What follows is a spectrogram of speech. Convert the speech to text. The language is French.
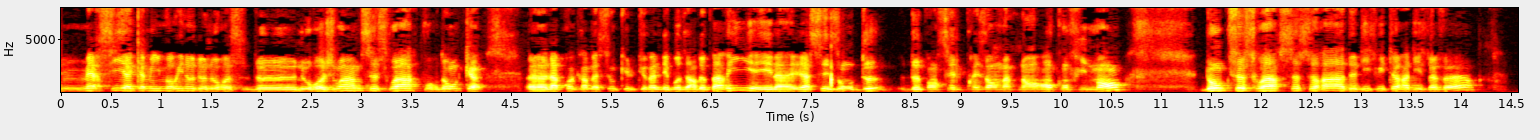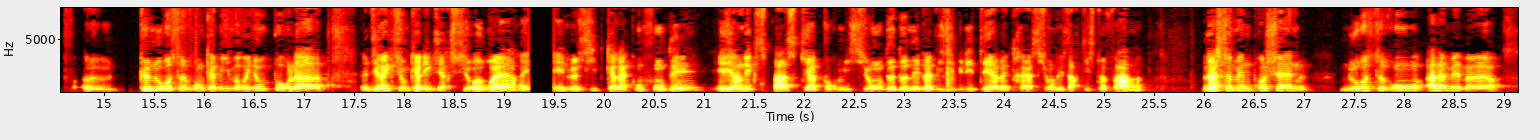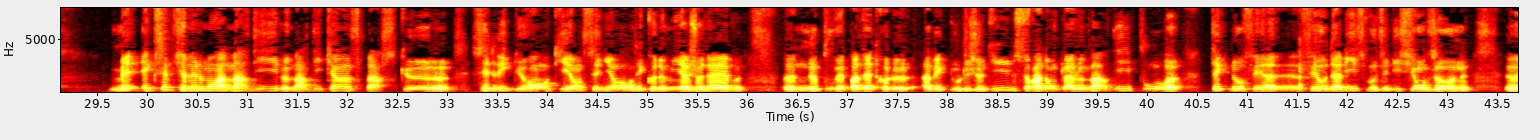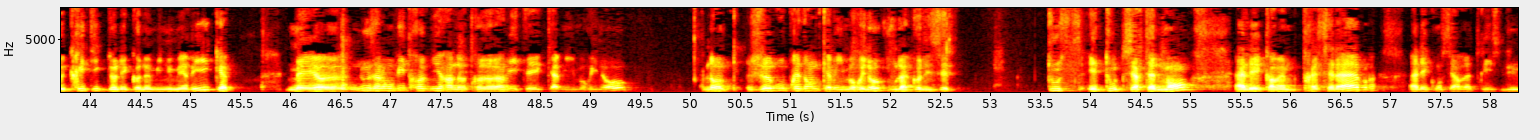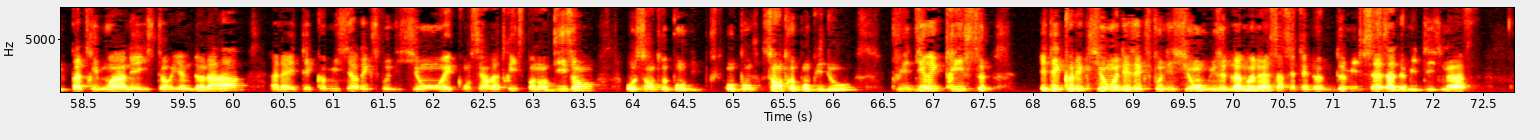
merci à Camille Morino de nous, de nous rejoindre ce soir pour donc euh, la programmation culturelle des Beaux-Arts de Paris et la, saison 2 de Penser le présent maintenant en confinement. Donc ce soir, ce sera de 18h à 19h euh, que nous recevrons Camille Morino pour la direction qu'elle exerce sur Aware et le site qu'elle a confondé et un espace qui a pour mission de donner de la visibilité à la création des artistes femmes. La semaine prochaine, nous recevrons à la même heure mais exceptionnellement à mardi, le mardi 15, parce que euh, Cédric Durand, qui est enseignant en économie à Genève, euh, ne pouvait pas être avec nous le jeudi. Il sera donc là le mardi pour euh, Techno-féodalisme aux éditions Zone, critique de l'économie numérique. Mais nous allons vite revenir à notre invité Camille Morino. Donc, je vous présente Camille Morino, vous la connaissez tous et toutes certainement. Elle est quand même très célèbre. Elle est conservatrice du patrimoine et historienne de l'art. Elle a été commissaire d'exposition et conservatrice pendant dix ans au centre, Pompidou, puis directrice des collections et des expositions au musée de la Monnaie. Ça, c'était de 2016 à 2019.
